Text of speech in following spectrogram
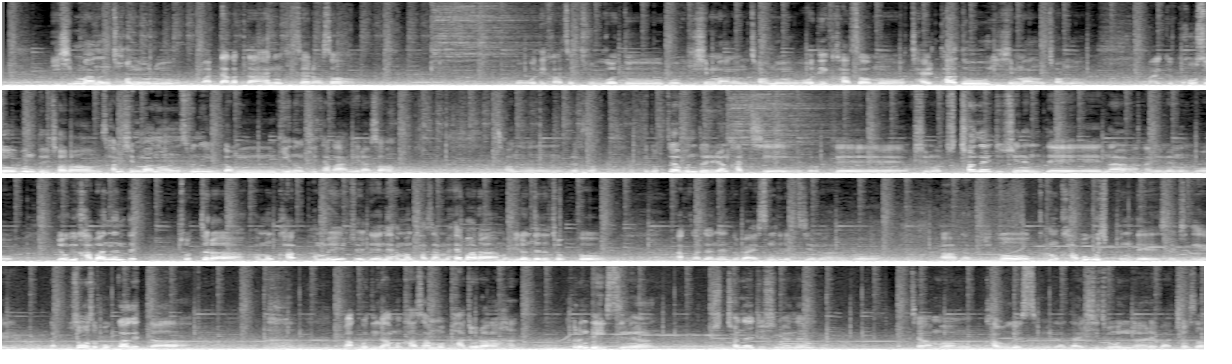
20만원 전후로 왔다 갔다 하는 기사라서 뭐 어디 가서 죽어도 뭐 20만원 전후 어디 가서 뭐 잘 타도 20만원 전후 아, 그 고수분들처럼 30만 원 순위 넘기는 기사가 아니라서 저는 그래서 구독자분들이랑 같이 그렇게 혹시 뭐 추천해 주시는 데나 아니면은 뭐 여기 가봤는데 좋더라. 한번 가 한번 일주일 내내 한번 가서 한번 해봐라. 뭐 이런 데도 좋고. 아까 전에도 말씀드렸지만 뭐 아 나 이거 한번 가보고 싶은데 솔직히 나 무서워서 못 가겠다. 빠꾸 네가 한번 가서 한번 봐줘라. 그런 데 있으면 추천해 주시면은 제가 한번 가보겠습니다. 날씨 좋은 날에 맞춰서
